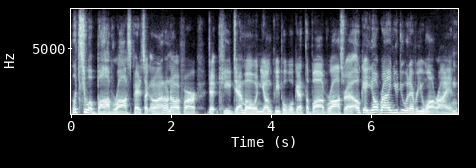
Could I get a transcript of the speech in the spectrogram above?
Let's do a Bob Ross parody. It's like, oh, I don't know if our de- key demo and young people will get the Bob Ross. Okay, you know what, Ryan, you do whatever you want, Ryan.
